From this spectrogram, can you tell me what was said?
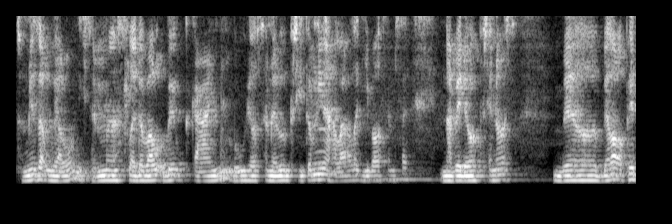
Co mě zaujalo, když jsem sledoval obě utkání, bohužel jsem nebyl přítomný na hale, ale díval jsem se na video přenos, byl, byla opět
